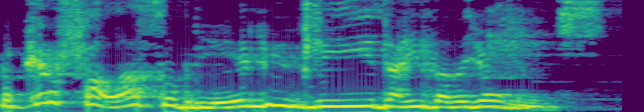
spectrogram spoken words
Eu quero falar sobre eles e dar risada de alguns.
